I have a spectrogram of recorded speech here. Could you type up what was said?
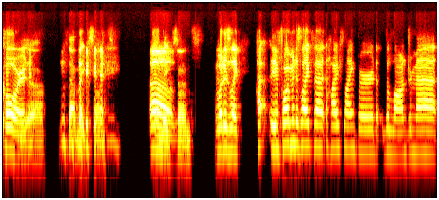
Cord. Yeah, that makes Like, sense. that um, makes sense. What is like the informant is like that high flying bird, the laundromat,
